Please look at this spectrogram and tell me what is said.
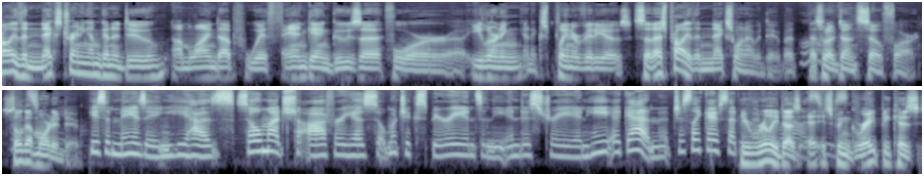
Probably the next training I'm going to do, I'm lined up with Anne Ganguzza for uh, e learning and explainer videos. So that's probably the next one I would do, but that's what I've done so far. Still got more to do. He's amazing. He has so much to offer. He has so much experience in the industry. And he, again, just like I've said, He really does. else, It's been great because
